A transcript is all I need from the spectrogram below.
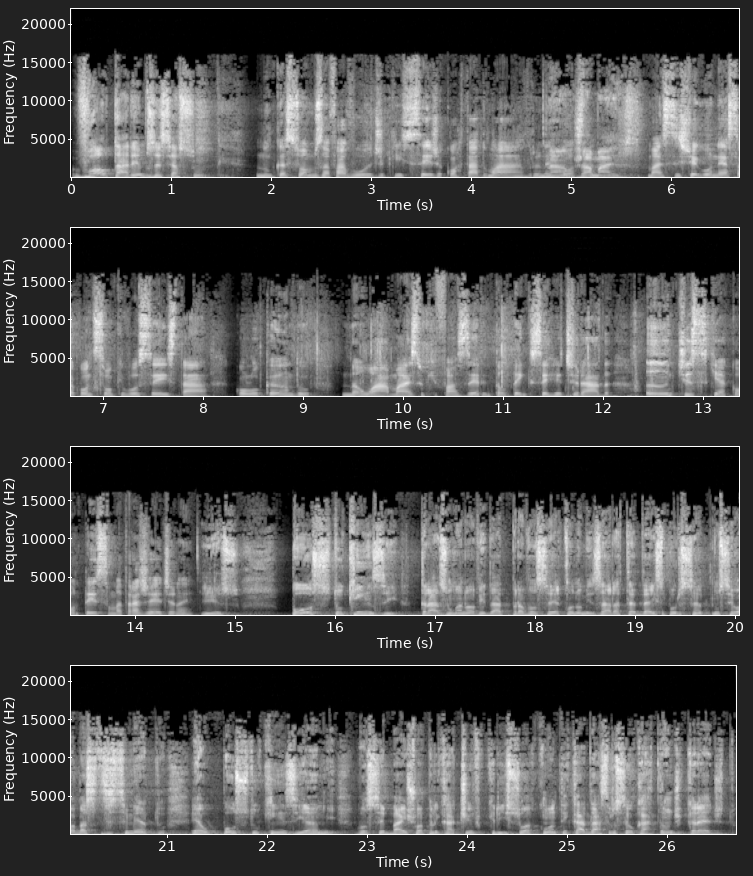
Voltaremos a esse assunto. Nunca somos a favor de que seja cortada uma árvore, né, Não, Costa? jamais. Mas se chegou nessa condição que você está colocando, não há mais o que fazer, então tem que ser retirada antes que aconteça uma tragédia, né? Isso. Posto 15 traz uma novidade para você economizar até 10% no seu abastecimento. É o Posto 15 AME. Você baixa o aplicativo, cria sua conta e cadastra o seu cartão de crédito.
